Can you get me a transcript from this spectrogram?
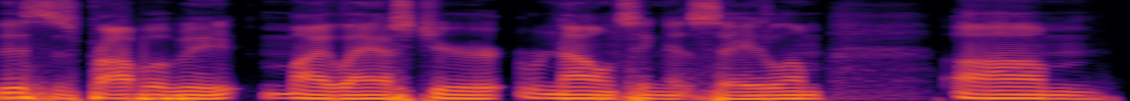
This is probably my last year announcing at Salem. Um,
